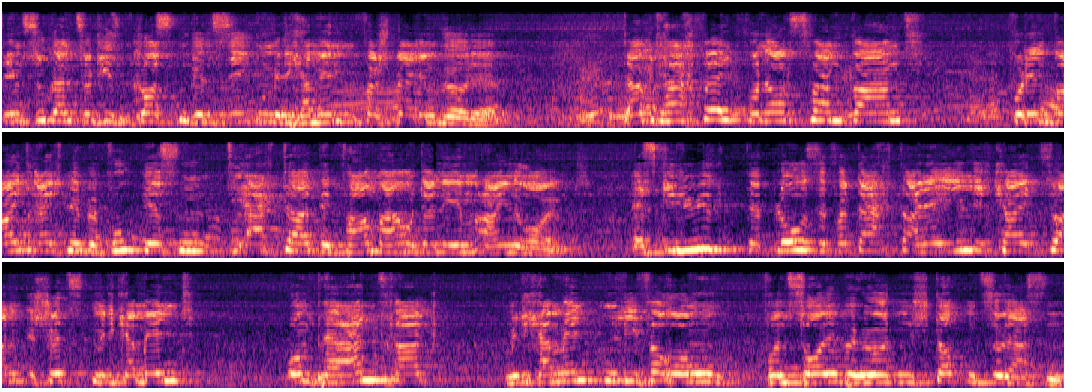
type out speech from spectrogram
den Zugang zu diesen kostengünstigen Medikamenten versperren würde. David Hachfeld von Oxfam warnt vor den weitreichenden Befugnissen, die ACTA den Pharmaunternehmen einräumt. Es genügt der bloße Verdacht einer Ähnlichkeit zu einem geschützten Medikament, um per Antrag Medikamentenlieferungen von Zollbehörden stoppen zu lassen.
